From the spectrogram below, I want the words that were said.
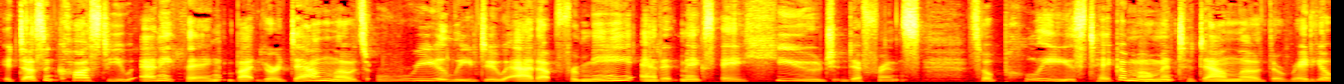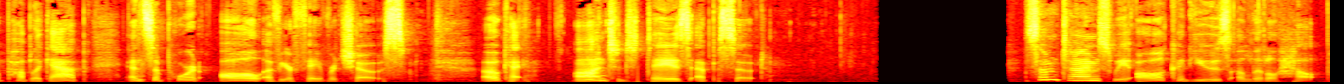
It doesn't cost you anything, but your downloads really do add up for me and it makes a huge difference. So please take a moment to download the Radio Public app and support all of your favorite shows. Okay, on to today's episode. Sometimes we all could use a little help.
